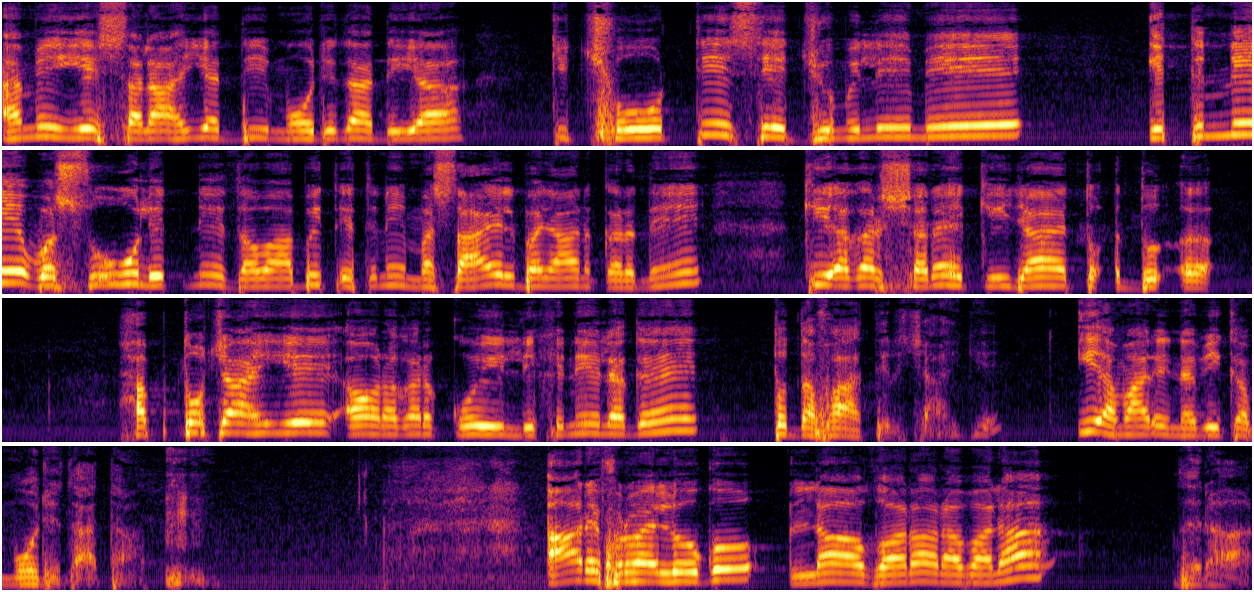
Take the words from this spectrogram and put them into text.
ہمیں یہ صلاحیت دی موجودہ دیا کہ چھوٹے سے جملے میں اتنے وصول، اتنے ضوابط، اتنے مسائل بیان کر دیں کہ اگر شرح کی جائے تو ہفتوں چاہیے اور اگر کوئی لکھنے لگے تو دفاتر چاہیے۔ یہ ہمارے نبی کا موجودہ تھا۔ آر فرمائے لوگوں لا ضرر ولا ضرار۔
